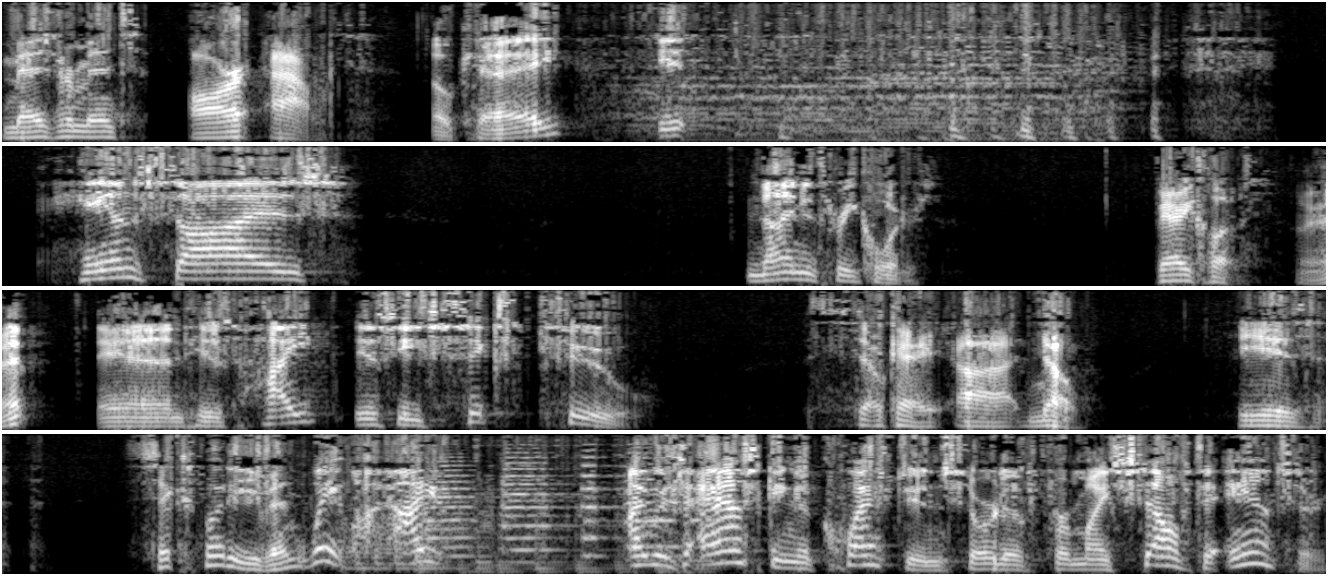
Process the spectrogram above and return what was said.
measurements are out. Okay, it hand size nine and three quarters. Very close. All right, and his height is he six two. Okay, uh, no, he is six foot even. Wait, I I was asking a question sort of for myself to answer.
